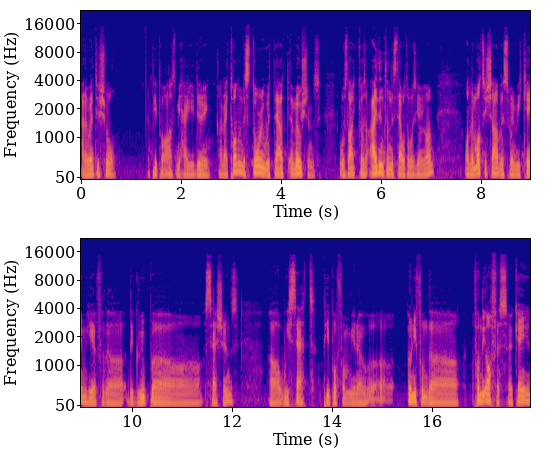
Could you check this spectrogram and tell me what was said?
and I went to shul and people asked me how you're doing? And i told them the story without emotions. It was like because i didn't understand what was going on. On the Motzi Shabbos when we came here for the the group uh, sessions uh, we sat people from you know uh, only from the from the office okay?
